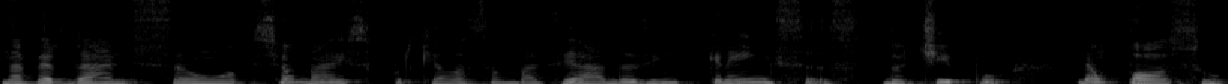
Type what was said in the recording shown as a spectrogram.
na verdade, são opcionais, porque elas são baseadas em crenças do tipo: não posso,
